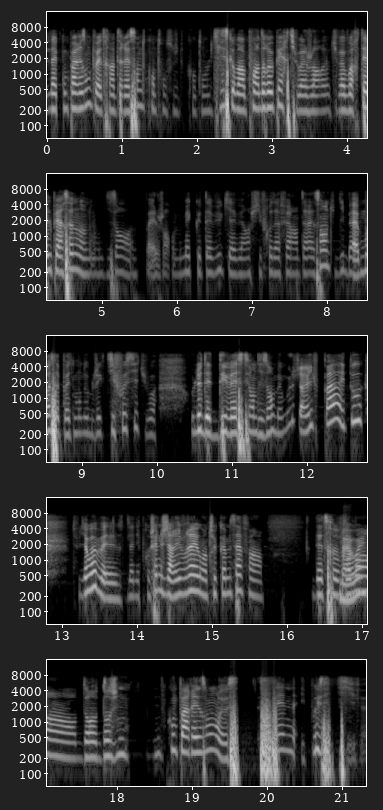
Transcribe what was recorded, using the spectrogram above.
la comparaison peut être intéressante quand on quand on l'utilise comme un point de repère, tu vois? Genre, tu vas voir telle personne en en disant, heu, bah, genre le mec que tu as vu qui avait un chiffre d'affaires intéressant, tu te dis: «Bah, moi, ça peut être mon objectif aussi», tu vois? Au lieu d'être dévasté en disant: «Bah, moi, j'y arrive pas et tout», tu veux dire: «Ouais, beh, l'année prochaine, j'y arriverai» ou un truc comme ça. Enfin, d'être bah, ouais. vraiment dans dans une une comparaison, heu, s saine et positive,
